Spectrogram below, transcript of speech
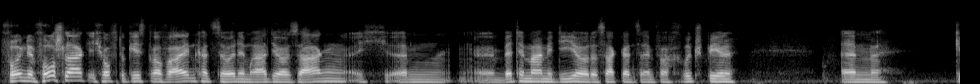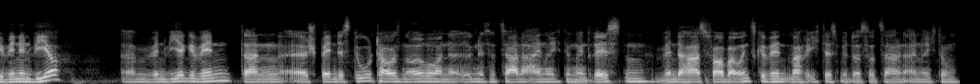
folgenden Vorschlag. Ich hoffe, du gehst darauf ein, kannst du heute im Radio sagen. Ich ähm, äh, wette mal mit dir oder sag ganz einfach Rückspiel. Ähm, gewinnen wir ähm, wenn wir gewinnen, dann äh, spendest du 1000 Euro an irgendeine soziale Einrichtung in Dresden. Wenn der HSV bei uns gewinnt, mache ich das mit der sozialen Einrichtung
